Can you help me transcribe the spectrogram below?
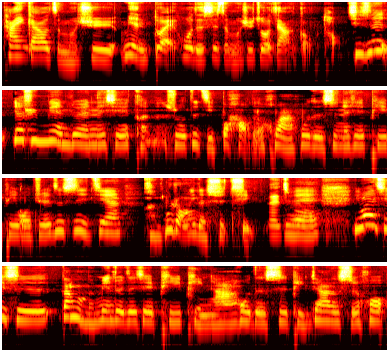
他应该要怎么去面对，或者是怎么去做这样的沟通？其实要去面对那些可能说自己不好的话，或者是那些批评，我觉得这是一件很不容易的事情。没错，对，因为其实当我们面对这些批评啊，或者是评价的时候，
